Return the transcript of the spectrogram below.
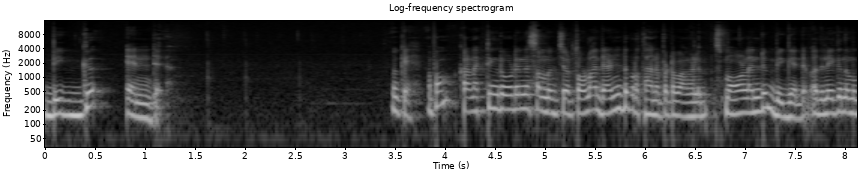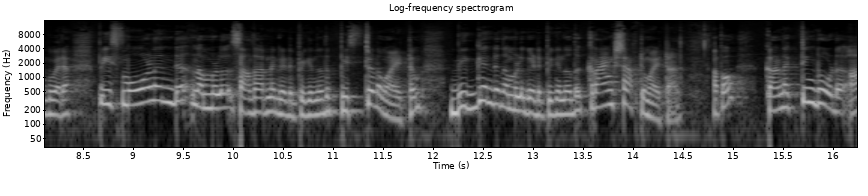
ബിഗ് എൻഡ് ഓക്കെ അപ്പം കണക്റ്റിംഗ് റോഡിനെ സംബന്ധിച്ചിടത്തോളം രണ്ട് പ്രധാനപ്പെട്ട ഭാഗങ്ങൾ സ്മോൾ എൻഡും ബിഗ് എൻഡും അതിലേക്ക് നമുക്ക് വരാം. അപ്പോൾ ഈ സ്മോൾ എൻഡ് നമ്മൾ സാധാരണ ഘടിപ്പിക്കുന്നത് പിസ്റ്റണുമായിട്ടും ബിഗ് എൻഡ് നമ്മൾ ഘടിപ്പിക്കുന്നത് ക്രാങ്ക് ഷാഫ്റ്റുമായിട്ടാണ് അപ്പോൾ കണക്റ്റിംഗ് റോഡ് ആ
